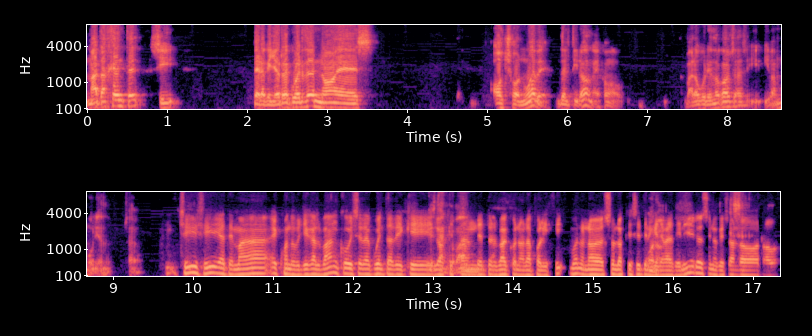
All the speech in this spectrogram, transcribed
mata gente, sí, pero que yo recuerde no es 8 o 9 del tirón. Es como, van ocurriendo cosas y, y van muriendo, ¿sabes? Sí, sí, además es cuando llega al banco y se da cuenta de que Están los que están dentro del banco no la policía, bueno, no son los que se tienen Bueno, que llevar dinero, sino que son los,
